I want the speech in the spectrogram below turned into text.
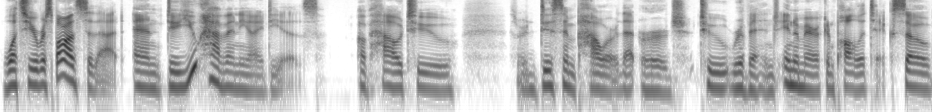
What's your response to that? And do you have any ideas of how to sort of disempower that urge to revenge in American politics? So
